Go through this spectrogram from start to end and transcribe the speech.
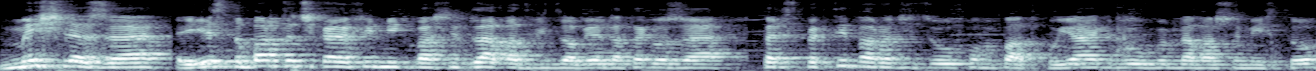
Myślę, że jest to bardzo ciekawy filmik właśnie dla Was widzowie, dlatego że perspektywa rodziców po wypadku, ja jak byłbym na Waszym miejscu,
